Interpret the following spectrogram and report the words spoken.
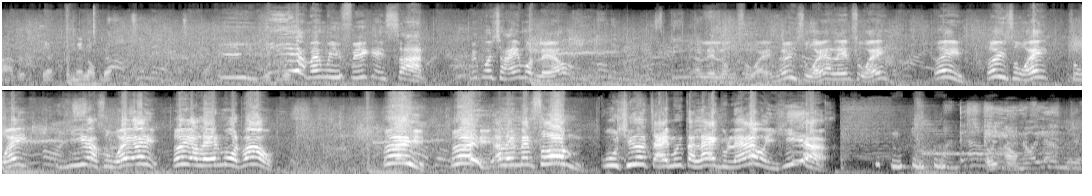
มาดูเทียบคุณไม่หลบด้วยเฮียแม่งมีฟิกไอสัตว์นึกว่าใช้หมดแล้วอเลนลงสวย เฮ้ย สวยอเลนสวย เฮ้ย เฮ้ย สวย สวยเฮียสวยเอ้ย เฮ้ยอเลนหมดเปล่าเฮ้ย เฮ้ยอเลนแมนส้ม กูเชื่อใจมึงแต่แรกอยู่แล้วไอ้เฮีย An Ui, ally au. has been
